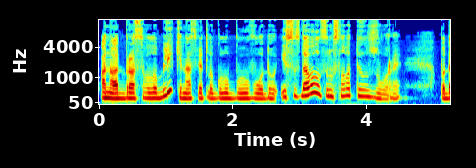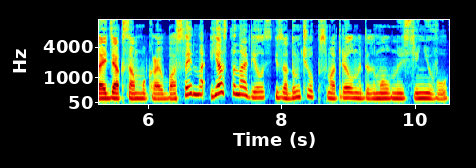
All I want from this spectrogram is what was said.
Она отбрасывала блики на светло-голубую воду и создавала замысловатые узоры – Подойдя к самому краю бассейна, я остановилась и задумчиво посмотрела на безмолвную синеву,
